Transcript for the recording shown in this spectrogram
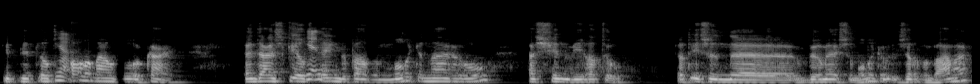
Dit, dit loopt allemaal door elkaar. En daar speelt ja. één bepaalde monnik een nare rol, Ashin Virato. Dat is een Burmeese monnik, zelf een Bama.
